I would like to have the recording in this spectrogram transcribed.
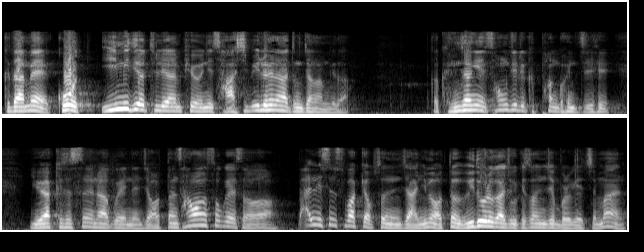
그 다음에 곧 이미디어틀리한 표현이 41회나 등장합니다. 그러니까 굉장히 성질이 급한 건지 요약해서 쓰느라고 했는지 어떤 상황 속에서 빨리 쓸 수밖에 없었는지 아니면 어떤 의도를 가지고 이렇게 썼는지 모르겠지만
